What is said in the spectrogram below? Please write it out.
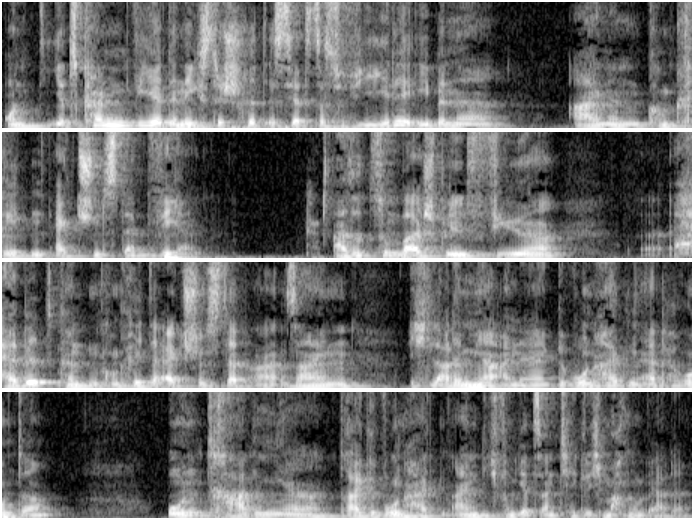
Und jetzt können wir, der nächste Schritt ist jetzt, dass wir für jede Ebene einen konkreten Action Step wählen. Also zum Beispiel für äh, Habit könnte ein konkreter Action Step sein, ich lade mir eine Gewohnheiten-App herunter und trage mir drei Gewohnheiten ein, die ich von jetzt an täglich machen werde.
